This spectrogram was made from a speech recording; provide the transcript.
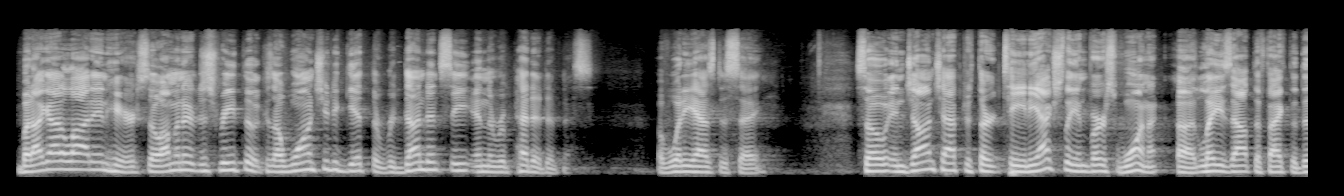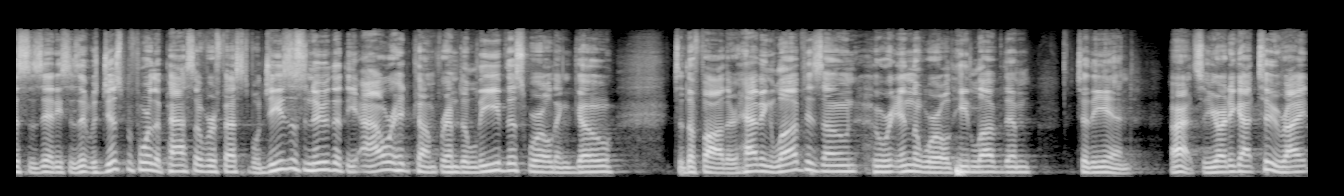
But I got a lot in here, so I'm going to just read through it because I want you to get the redundancy and the repetitiveness of what he has to say. So in John chapter 13, he actually in verse 1 uh, lays out the fact that this is it. He says, It was just before the Passover festival. Jesus knew that the hour had come for him to leave this world and go to the Father. Having loved his own who were in the world, he loved them to the end. All right, so you already got two, right?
